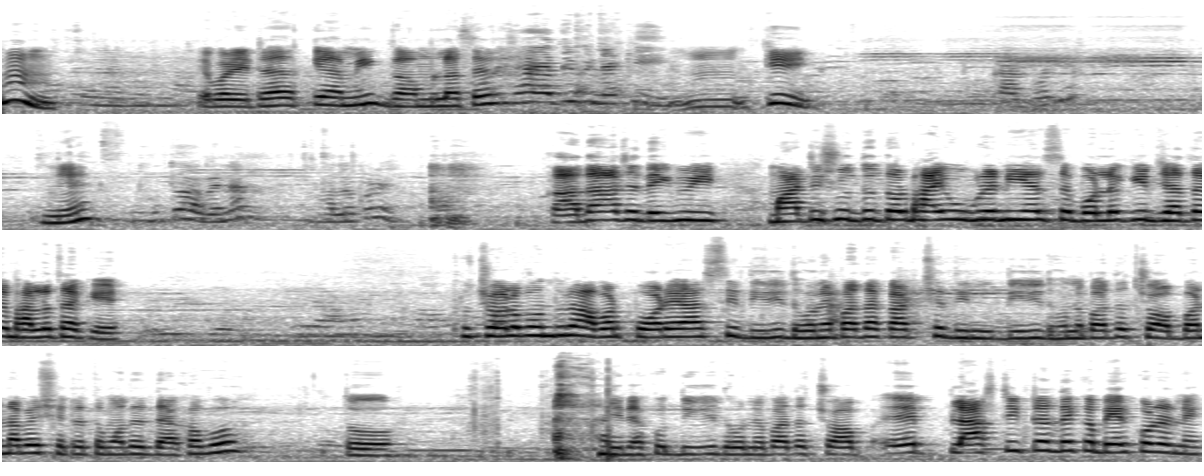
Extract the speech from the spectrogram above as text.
হুম। এবার এটাকে আমি গামলাতে কি? কাদা আছে দেখবি মাটি শুদ্ধ তোর ভাই উগড়ে নিয়ে এসছে বলল কি যাতে ভালো থাকে। তো চলো বন্ধুরা আবার পরে আসছি। দিদি ধনে পাতা কাটছে দিদি- ধনে পাতা চপ বানাবে সেটা তোমাদের দেখাবো। তো এই দেখো দিদি ধনে পাতা চপ। এ প্লাস্টিকটা দেখে বের করে নে।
